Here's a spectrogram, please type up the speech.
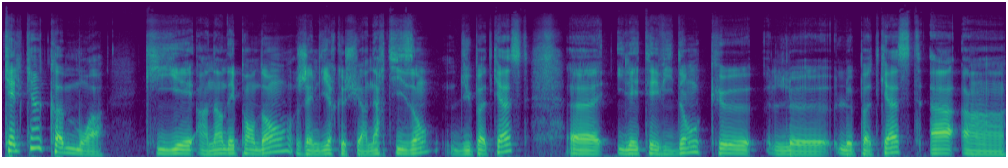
quelqu'un comme moi, qui est un indépendant, j'aime dire que je suis un artisan du podcast, euh, il est évident que le, podcast a un...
